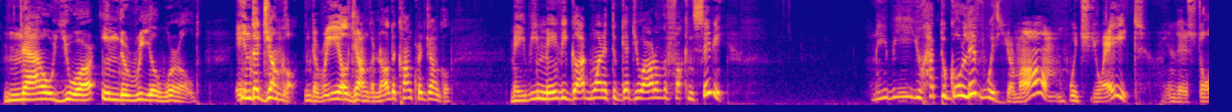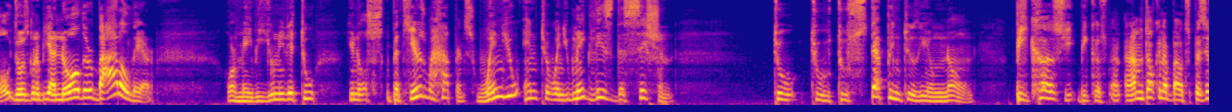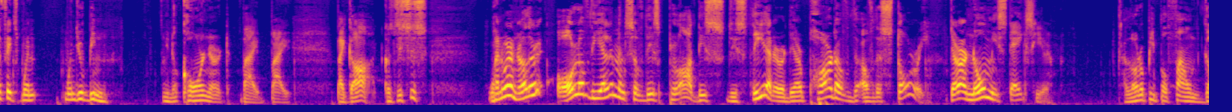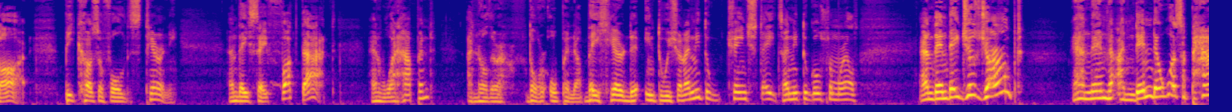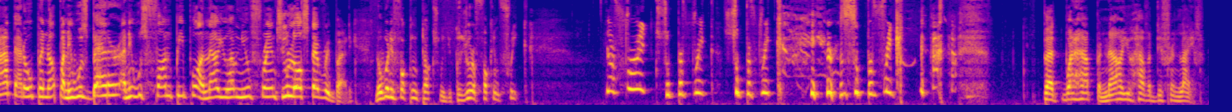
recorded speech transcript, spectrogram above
Now you are in the real world in the jungle, in the real jungle, not the concrete jungle. Maybe, maybe God wanted to get you out of the fucking city. Maybe you had to go live with your mom, which you ate. And there's there's going to be another battle there. Or maybe you needed to, you know, but here's what happens. When you enter, when you make this decision to, to, to step into the unknown, because, because, and I'm talking about specifics when when you've been, you know, cornered by by by God, because this is one way or another, all of the elements of this plot, this this theater, they are part of the of the story. There are no mistakes here. A lot of people found God because of all this tyranny, and they say, "Fuck that." And what happened? Another door opened up. They heard the intuition. I need to change states. I need to go somewhere else. And then they just jumped And then and then there was a path that opened up and it was better and it was fun, people. And now you have new friends. You lost everybody. Nobody fucking talks with you because you're a fucking freak. You're a freak, super freak, super freak. you're a super freak. but what happened? Now you have a different life.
